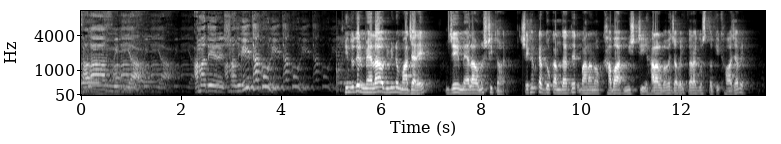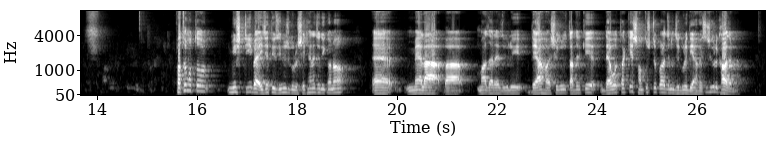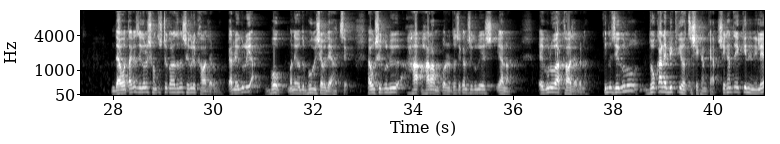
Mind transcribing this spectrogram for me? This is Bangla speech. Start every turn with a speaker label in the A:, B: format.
A: সালাম মিডিয়া। আমাদের সঙ্গেই থাকুন।
B: হিন্দুদের মেলা ও বিভিন্ন মাজারে যে মেলা অনুষ্ঠিত হয়, সেখানকার দোকানদারদের বানানো খাবার মিষ্টি হালালভাবে জবাই করা, গোস্ত কি খাওয়া যাবে? প্রথমত মিষ্টি বা এই জাতীয় জিনিসগুলো, সেখানে যদি কোনো মেলা বা মাজারে যেগুলি দেয়া হয় সেগুলি তাদেরকে দেবতাকে সন্তুষ্ট করার জন্য যেগুলি দেওয়া হয়েছে সেগুলি খাওয়া যাবে না। দেবতাকে যেগুলি সন্তুষ্ট করার জন্য সেগুলি খাওয়া যাবে না। কারণ এগুলি ভোগ মানে ওদের ভোগ হিসাবে দেওয়া হচ্ছে। এবং সেগুলি হারাম পরিণত কারণ সেগুলি ইয়া নয়। এগুলো আর খাওয়া যাবে না। কিন্তু যেগুলো দোকানে বিক্রি হচ্ছে সেখানকার সেখান থেকে কিনে নিলে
